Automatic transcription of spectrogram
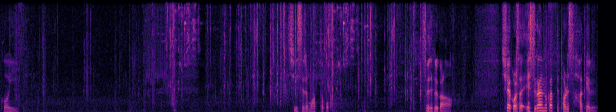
こいい。C セルもらっとこう全て来るかな？しかもこれさ S 側に向かってパルスはける？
